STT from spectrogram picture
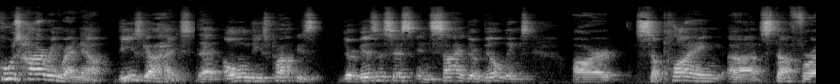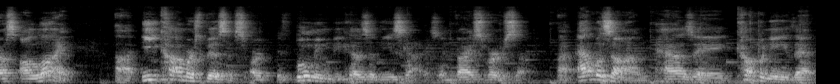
Who's hiring right now? These guys that own these properties, their businesses inside their buildings are supplying uh, stuff for us online. Uh, e-commerce business are, is booming because of these guys and vice versa. Uh, Amazon has a company that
